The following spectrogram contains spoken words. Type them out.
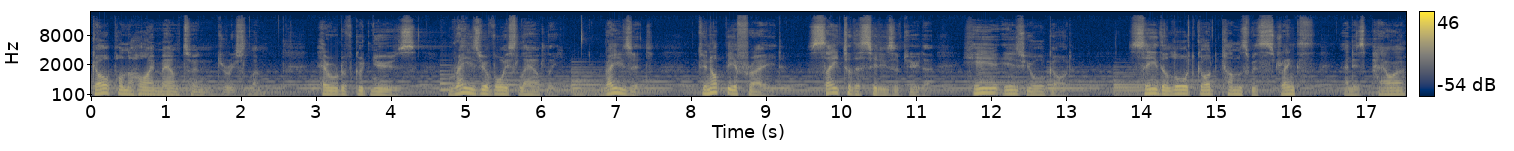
go up on the high mountain, Jerusalem. Herald of good news, raise your voice loudly. Raise it. Do not be afraid. Say to the cities of Judah, Here is your God. See, the Lord God comes with strength, and his power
